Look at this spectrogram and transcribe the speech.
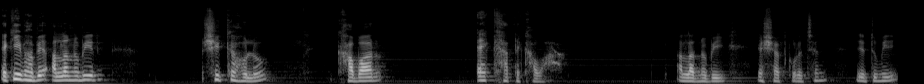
একইভাবে আল্লাহ নবীর শিক্ষা হলো খাবার এক হাতে খাওয়া। আল্লাহ নবী এরশাদ করেছেন যে তুমি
